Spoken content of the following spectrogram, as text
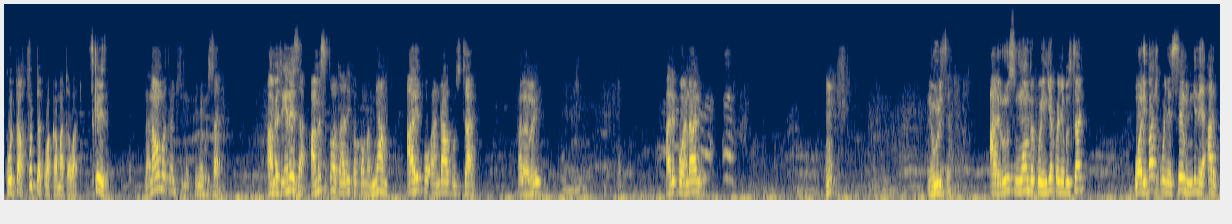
kutafuta kuwakamata watu. Sikiliza, na naomba tuende kwenye bustani. Ametengeneza, ameshatoa taarifa kwamba nyama alipoandaa bustani. Haleluya, alipoandaa? Hmm? Niulize, aliruhusu ng'ombe kuingia kwenye bustani? Walibaki kwenye sehemu nyingine ya ardhi,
